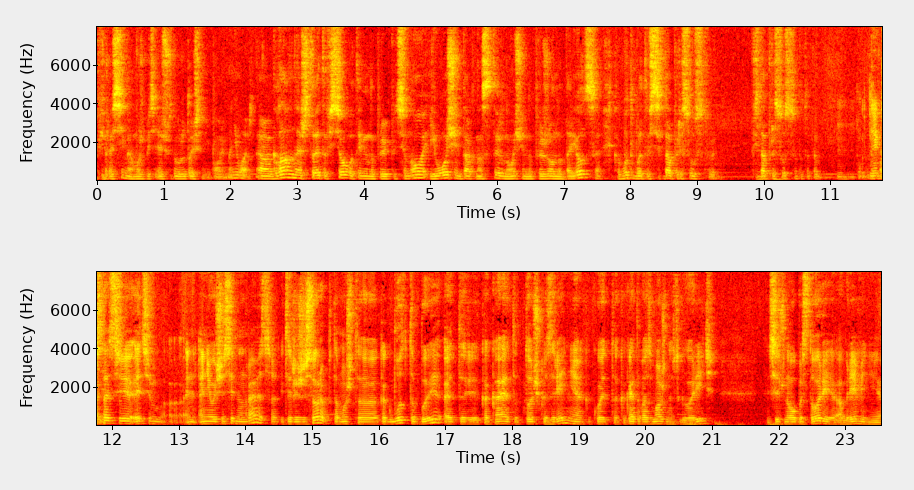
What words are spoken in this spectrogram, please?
в Хиросиме, а может быть, я что-то уже точно не помню, но не важно. А Главное, что это все вот именно приплетено и очень так настырно, очень напряженно дается, как будто бы это всегда присутствует. всегда присутствует вот это. Мне, кстати, этим они, очень сильно нравятся, эти режиссеры, потому что как будто бы это какая-то точка зрения, какой-то, какая-то возможность говорить действительно об истории, о времени,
